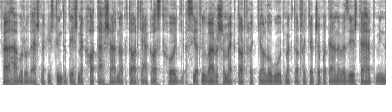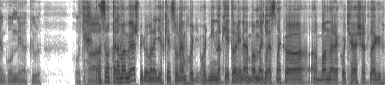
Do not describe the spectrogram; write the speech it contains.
felháborodásnak és tüntetésnek hatásának tartják azt, hogy a Seattle városa megtarthatja a logót, megtarthatja a csapat elnevezést, tehát minden gond nélkül. Hogyha, Azt mondta, talán valami olyasmiről van egyébként szó, nem? Hogy, hogy mind a két arénában meg lesznek a, a bannerek, hogyha esetleg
